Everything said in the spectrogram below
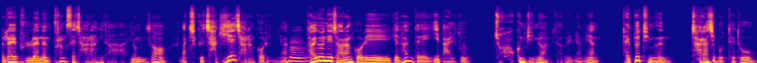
레 블레는 프랑스의 자랑이다 이러면서 마치 그 자기의 자랑거리 있냐? 음. 당연히 자랑거리긴 한데 이 말도 조금 미묘합니다. 왜냐하면 대표팀은 잘하지 못해도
